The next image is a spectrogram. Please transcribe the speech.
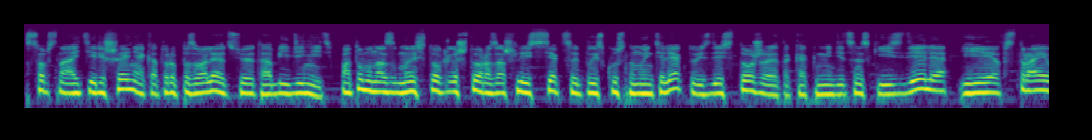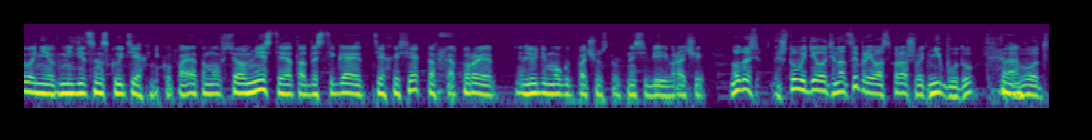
собственно, IT-решения, которые позволяют все это объединить. Потом у нас мы только что разошлись с секцией по искусственному интеллекту, и здесь тоже это как медицинские изделия и встраивание в медицинскую технику, поэтому все вместе это достигает тех эффектов, которые люди могут почувствовать на себе и врачи. Ну, то есть, что вы делаете на Ципре, я вас спрашивать не буду. Да. Вот,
